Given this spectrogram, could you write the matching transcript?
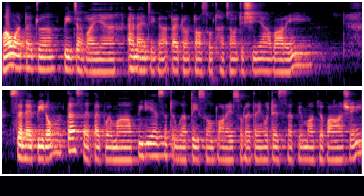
ဝမ်ဝမ်တိုက်တွန်းပေးကြပါရန် NID ကတိုက်တွန်းတောင်းဆိုထားကြောင်းသိရှိရပါတယ်။ ဆက်လက်ပြီးတော့တပ်ဆက်တိုက်ပွဲမှာ PDF စတူကတိတ်ဆုံးသွားတယ်ဆိုတဲ့သတင်းကိုတက်ဆက်ပေးမှာဖြစ်ပါရှင်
